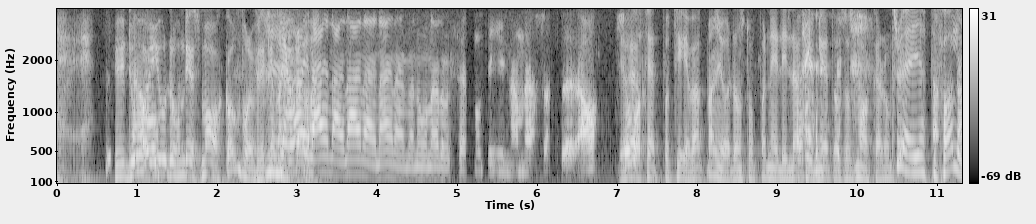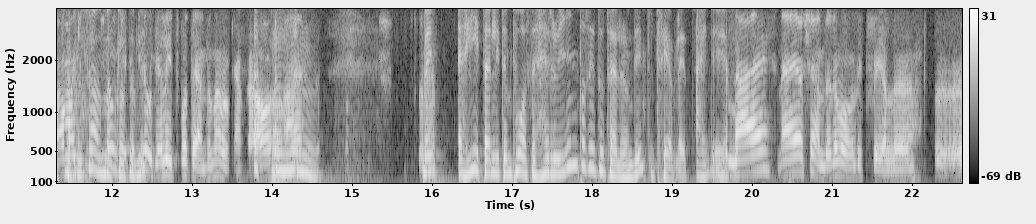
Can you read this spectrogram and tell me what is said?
Hur då? Ja. Gjorde hon det? Smakade hon på det? För det kan man Nej, göra nej, nej, nej, nej, nej, nej, men hon hade väl sett någonting innan där så att, eh, ja. Det har jag sett på TV att man gör. De stoppar ner lilla fingret och så smakar de. tror jag är jättefarligt Ja, faktiskt. Att man ska gnuggar lite på tänderna då kanske. Ja, nej. Men jag hittade en liten påse heroin på sitt hotellrum. Det är inte trevligt. Nej, det är... nej, nej, jag kände det var väl lite fel. eh,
